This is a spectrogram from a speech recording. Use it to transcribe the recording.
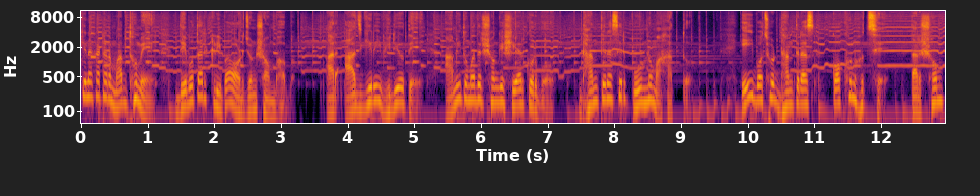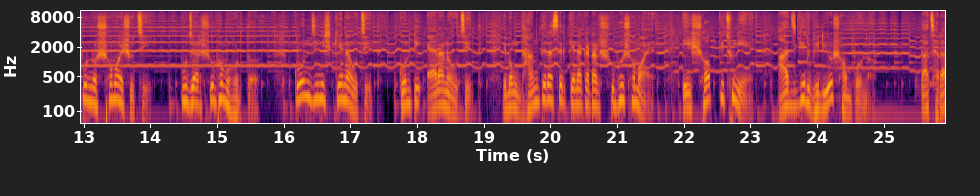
কেনাকাটার মাধ্যমে দেবতার কৃপা অর্জন সম্ভব। আর আজকের এই ভিডিওতে আমি তোমাদের সঙ্গে শেয়ার করব ধানতেরাসের পূর্ণ মাহাত্ম্য এই বছর ধানতেরাস কখন হচ্ছে তার সম্পূর্ণ সময়সূচি, পূজার শুভ মুহূর্ত, কোন জিনিস কেনা উচিত, কোনটি এড়ানো উচিত এবং ধানতেরাসের কেনাকাটার শুভ সময়, এই সব কিছু নিয়ে আজকের ভিডিও সম্পূর্ণ। তাছাড়া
